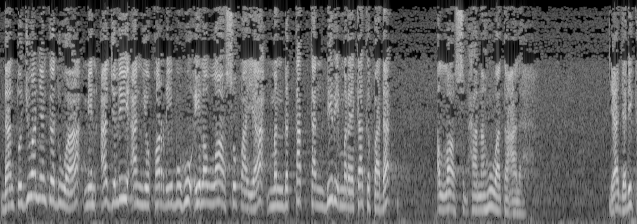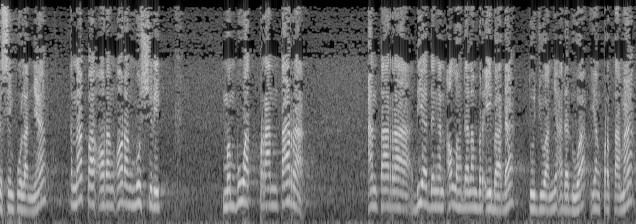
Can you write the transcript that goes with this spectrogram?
Dan tujuan yang kedua min ajli an yuqarribuhu ilallah supaya mendekatkan diri mereka kepada Allah Subhanahu wa taala. Ya, jadi kesimpulannya kenapa orang-orang musyrik membuat perantara antara dia dengan Allah dalam beribadah? Tujuannya ada dua. Yang pertama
